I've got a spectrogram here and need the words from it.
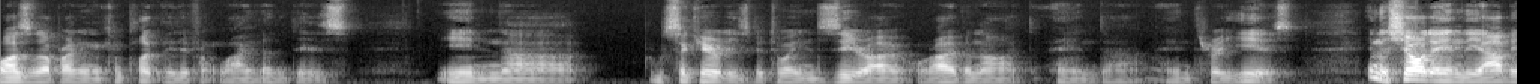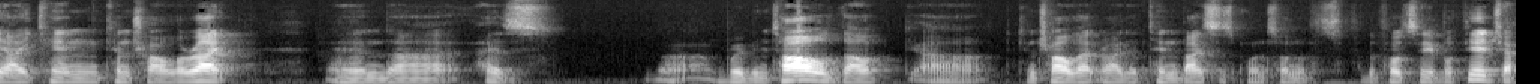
Why is it operating a completely different way than it is in uh, securities between zero or overnight and, uh, and three years? In the short end, the RBA can control the rate. And uh, as uh, we've been told, they'll uh, control that rate at 10 basis points the, for the foreseeable future.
